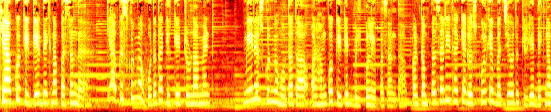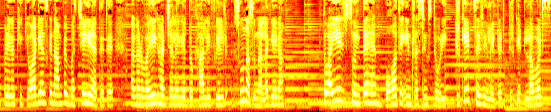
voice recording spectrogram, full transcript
क्या आपको क्रिकेट देखना पसंद है? क्या आपके स्कूल में होता था क्रिकेट टूर्नामेंट? मेरे स्कूल में होता था और हमको क्रिकेट बिल्कुल नहीं पसंद था। पर कंपलसरी था कि अगर स्कूल के बच्चे हो तो क्रिकेट देखना पड़ेगा क्योंकि ऑडियंस के नाम पे बच्चे ही रहते थे। अगर वही घर चले गए तो खाली फ़ील्ड सुना सुना लगेगा। तो आइए सुनते हैं बहुत ही इंटरेस्टिंग स्टोरी क्रिकेट से रिलेटेड क्रिकेट लवर्स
